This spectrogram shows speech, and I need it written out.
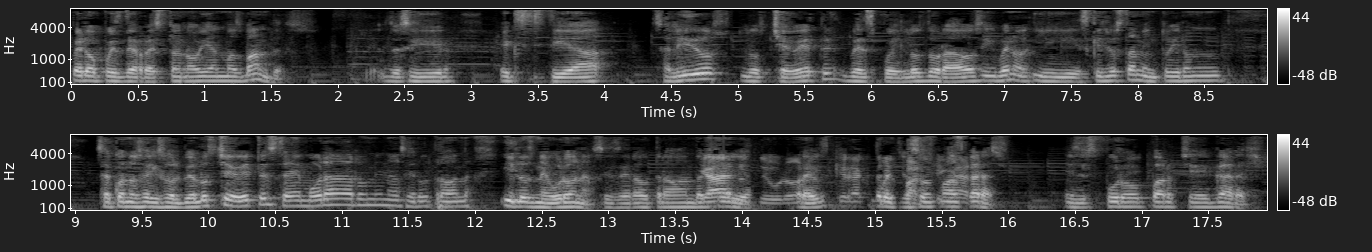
Pero pues de resto no habían más bandas. Es decir, existía Salidos, los Chevetes, después los Dorados y bueno, y es que ellos también tuvieron... O sea, cuando se disolvió los Chevetes se demoraron en hacer otra banda. Y los Neuronas, esa era otra banda Ya, que había los Neuronas, ahí, que era pero el ellos son más garage. garage. Ese es puro parche garage.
